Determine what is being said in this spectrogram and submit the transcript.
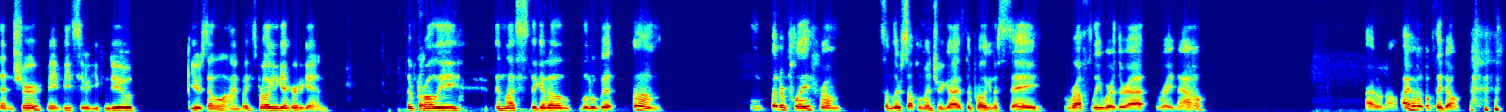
then sure, maybe see what you can do years down the line. But he's probably gonna get hurt again. They're probably unless they get a little bit um better play from some of their supplementary guys, they're probably gonna stay roughly where they're at right now. I don't know. I hope they don't.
